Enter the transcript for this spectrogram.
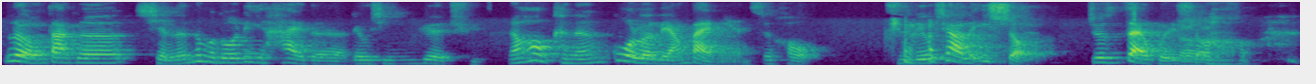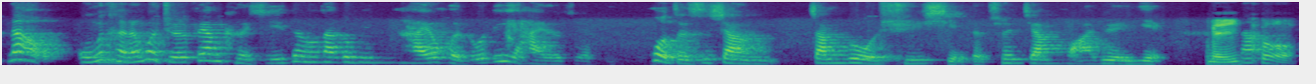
乐融大哥写了那么多厉害的流行音乐曲，然后可能过了两百年之后，只留下了一首，就是再回首。那我们可能会觉得非常可惜，乐融大哥明明还有很多厉害的作品，或者是像张若虚写的《春江花月夜》，没错。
